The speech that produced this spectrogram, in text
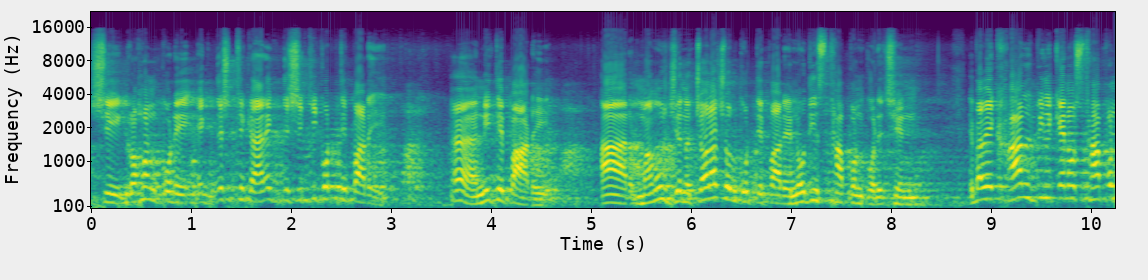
সে গ্রহণ করে এক দেশ থেকে আরেক দেশে কি করতে পারে? হ্যাঁ নিতে পারে। আর মানুষ যেন চলাচল করতে পারে, নদী স্থাপন করেছেন। এভাবে খাল বিল কেন স্থাপন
